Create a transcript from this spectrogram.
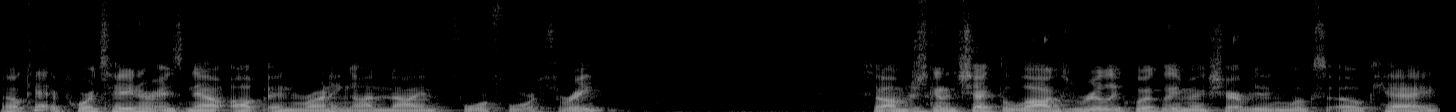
Okay, Portainer is now up and running on 9443. So I'm just going to check the logs really quickly and make sure everything looks okay.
